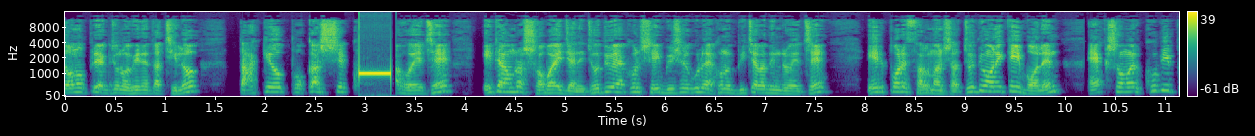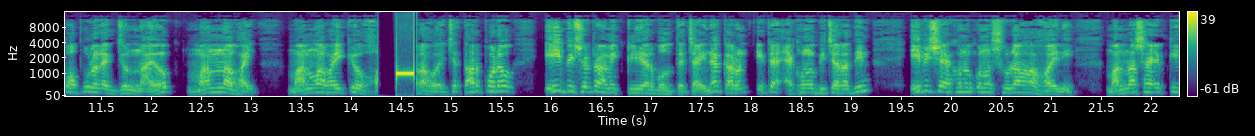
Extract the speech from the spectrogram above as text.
জনপ্রিয় একজন অভিনেতা ছিল। তাকেও প্রকাশ্যে হয়েছে, এটা আমরা সবাই জানি। যদিও এখন সেই বিষয়গুলো এখনও বিচারাধীন রয়েছে, এরপরে সালমান শাহ। যদিও অনেকেই বলেন, এক সময়ের খুবই পপুলার একজন নায়ক মান্না ভাই। মান্না ভাইকেও করা হয়েছে। তারপরেও এই বিষয়টা আমি ক্লিয়ার বলতে চাই না, কারণ এটা এখনও বিচারাধীন। এই বিষয়ে এখনও কোনো সুরাহা হয়নি। মান্না সাহেব কি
